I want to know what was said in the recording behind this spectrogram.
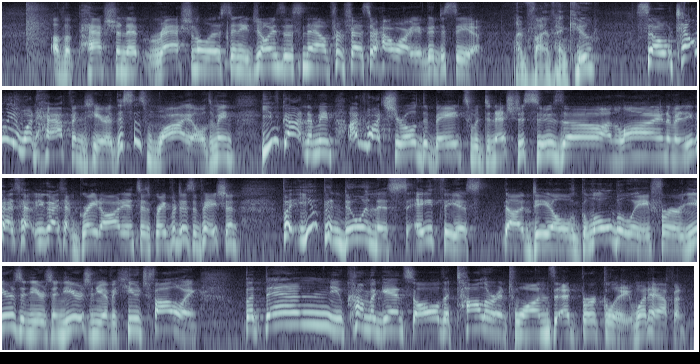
of a Passionate Rationalist. And he joins us now. Professor, how are you? Good to see you. I'm fine, thank you. So tell me what happened here. This is wild. I mean, you've gotten. I mean, I've watched your old debates with Dinesh D'Souza online. I mean, you guys have you guys have great audiences, great participation. But you've been doing this atheist uh, deal globally for years and years and years, and you have a huge following. But then you come against all the tolerant ones at Berkeley. What happened?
